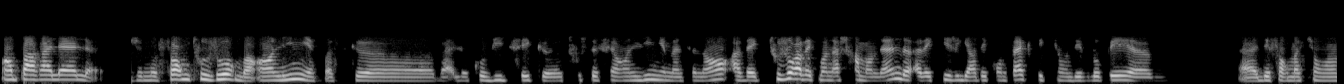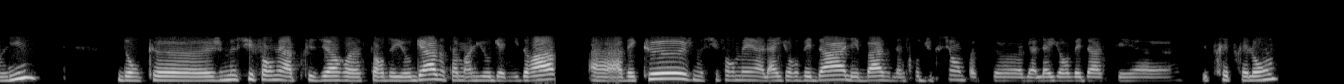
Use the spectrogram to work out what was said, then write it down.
En parallèle, je me forme toujours bah, en ligne parce que euh, bah, le Covid fait que tout se fait en ligne maintenant, avec toujours avec mon ashram en Inde, avec qui j'ai gardé contact et qui ont développé euh, des formations en ligne. Donc, je me suis formée à plusieurs sortes de yoga, notamment le yoga nidra, euh, avec eux. Je me suis formée à l'Ayurveda, les bases, l'introduction, parce que l'Ayurveda, c'est euh, c'est très, très long.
